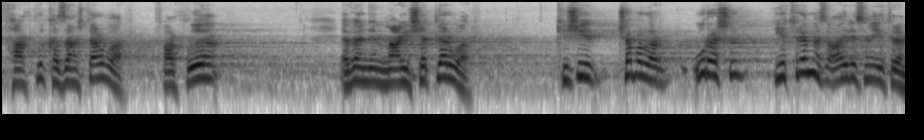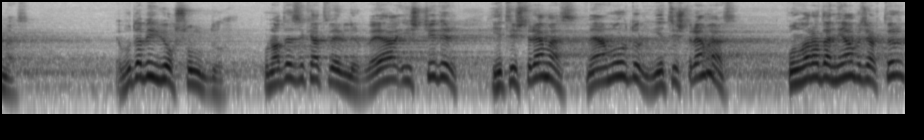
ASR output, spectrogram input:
farklı kazançlar var. Farklı efendim maişetler var. Kişi çabalar, uğraşır, yetiremez, ailesine yetiremez. E bu da bir yoksuldur. Buna da zekat verilir. Veya işçidir, yetiştiremez. Memurdur, yetiştiremez. Bunlara da ne yapacaktır?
